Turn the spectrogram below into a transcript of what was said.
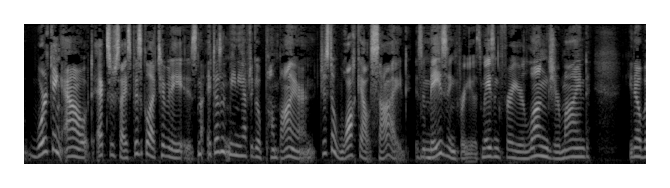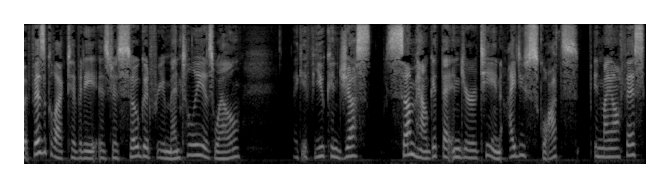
working out, exercise, physical activity is not, it doesn't mean you have to go pump iron. Just a walk outside is amazing for you. It's amazing for your lungs, your mind, you know, but physical activity is just so good for you mentally as well. Like if you can just somehow get that into your routine. I do squats in my office.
